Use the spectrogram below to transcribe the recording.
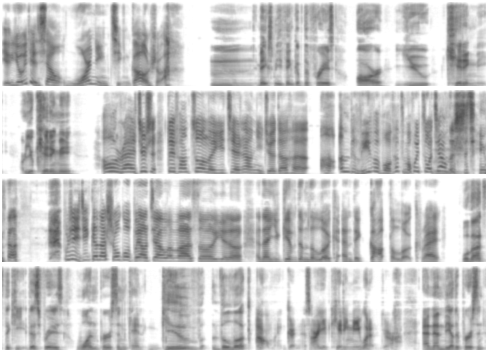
有有一点像 warning 警告是吧？ Hmm. It makes me think of the phrase, Are you kidding me? Are you kidding me? 哦、right，就是对方做了一件让你觉得很啊、unbelievable，他怎么会做这样的事情呢？不是已经跟他说过不要这样了吗？So you know, and then you give them the look, and they got the look, right? Well, that's the key. This phrase, one person can give the look. Oh my goodness, are you kidding me? What a. ugh." And then the other person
